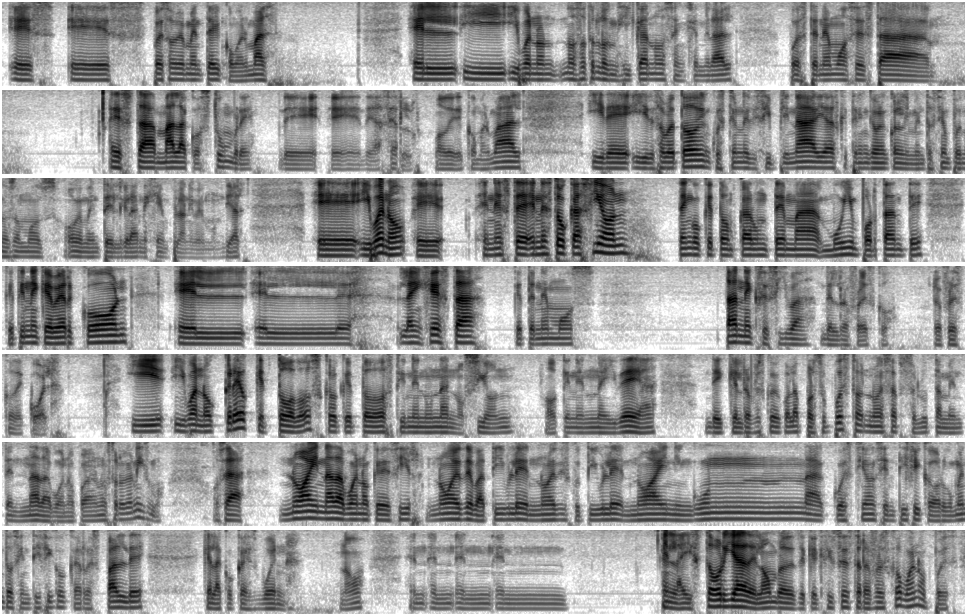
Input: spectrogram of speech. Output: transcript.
es, es pues obviamente el comer mal. El, y, bueno, nosotros los mexicanos en general pues tenemos esta, esta mala costumbre de, de hacerlo o de comer mal y de, y de, sobre todo en cuestiones disciplinarias que tienen que ver con la alimentación pues no somos obviamente el gran ejemplo a nivel mundial. Eh, y bueno, eh, en, este, en esta ocasión tengo que tocar un tema muy importante que tiene que ver con el, el, la ingesta que tenemos tan excesiva del refresco, refresco de cola. Y, y, bueno, creo que todos, creo que todos tienen una noción o tienen una idea de que el refresco de cola, por supuesto, no es absolutamente nada bueno para nuestro organismo. O sea, no hay nada bueno que decir, no es debatible, no es discutible, no hay ninguna cuestión científica o argumento científico que respalde que la coca es buena, ¿no? En, en, en, en, en la historia del hombre desde que existe este refresco, bueno, pues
